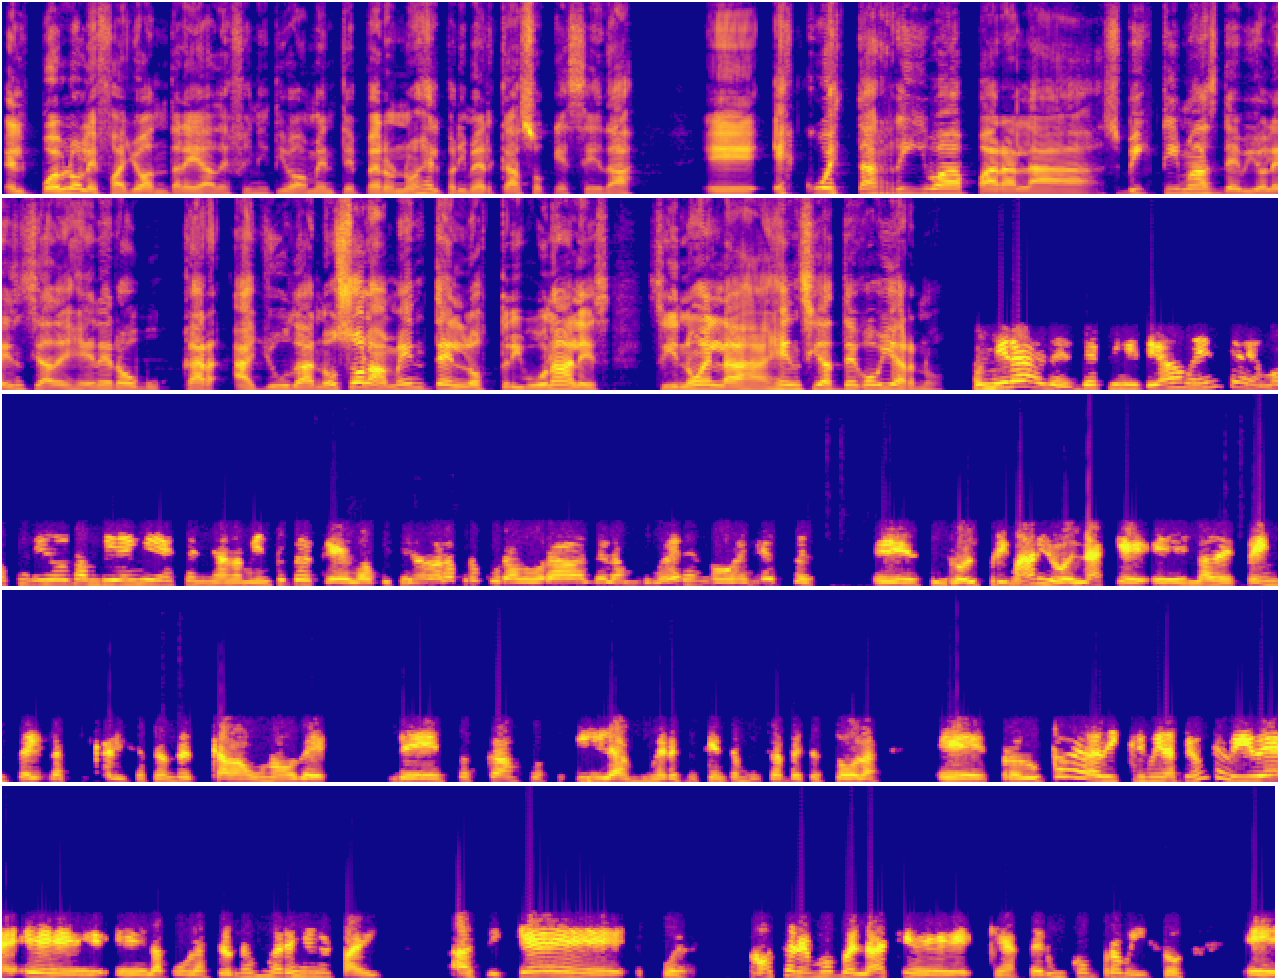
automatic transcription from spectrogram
el pueblo le falló a Andrea definitivamente, pero no es el primer caso que se da. Eh, es cuesta arriba para las víctimas de violencia de género buscar ayuda no solamente en los tribunales, sino en las agencias de gobierno. Pues mira, definitivamente hemos tenido también el señalamiento de que la oficina de la Procuradora de las Mujeres no es este, eh, su rol primario, ¿verdad? Que es la defensa y la fiscalización de cada uno de, de estos casos y las mujeres se sienten muchas veces solas eh, producto de la discriminación que vive eh, eh, la población de mujeres en el país. Así que, pues, todos tenemos, ¿verdad?, que, que hacer un compromiso,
